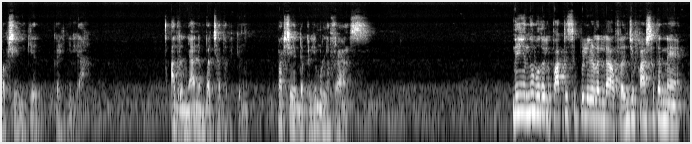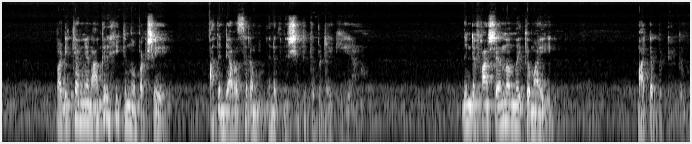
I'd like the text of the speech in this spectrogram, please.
പക്ഷേ എനിക്ക് കഴിഞ്ഞില്ല. അതിൽ ഞാനും പശ്ചാത്തപിക്കുന്നു. പക്ഷേ എന്റെ പ്രിയമുള്ള ഫ്രാൻസ് നീ ഇന്നു മുതൽ പാർട്ടിസിപ്പിളുകളല്ല ഫ്രഞ്ച് ഭാഷ തന്നെ പഠിക്കാൻ ഞാൻ ആഗ്രഹിക്കുന്നു. പക്ഷേ അതിന്റെ അവസരം നിനക്ക് നിഷേധിക്കപ്പെട്ടിരിക്കുകയാണ്. നിന്റെ ഭാഷ എന്നേക്കുമായി മാറ്റപ്പെട്ടിരിക്കുന്നു.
